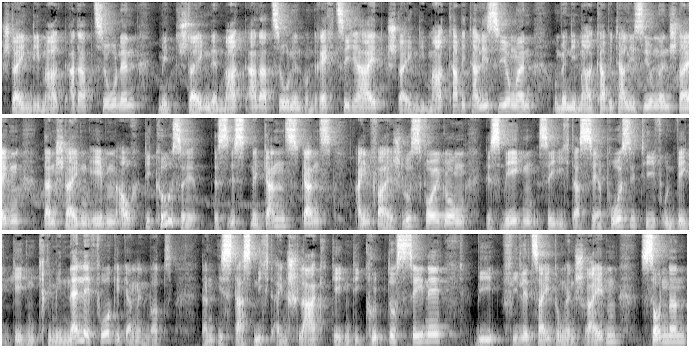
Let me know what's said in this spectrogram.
steigen die Marktadaptionen, mit steigenden Marktadaptionen und Rechtssicherheit steigen die Marktkapitalisierungen und wenn die Marktkapitalisierungen steigen, dann steigen eben auch die Kurse. Das ist eine ganz, ganz einfache Schlussfolgerung. Deswegen sehe ich das sehr positiv und gegen Kriminelle vorgegangen wird, dann ist das nicht ein Schlag gegen die Kryptoszene, wie viele Zeitungen schreiben, sondern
